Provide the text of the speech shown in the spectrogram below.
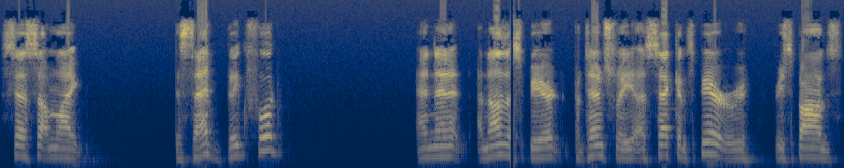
says something like, "Is that Bigfoot?" And then another spirit, potentially a second spirit, re- responds,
